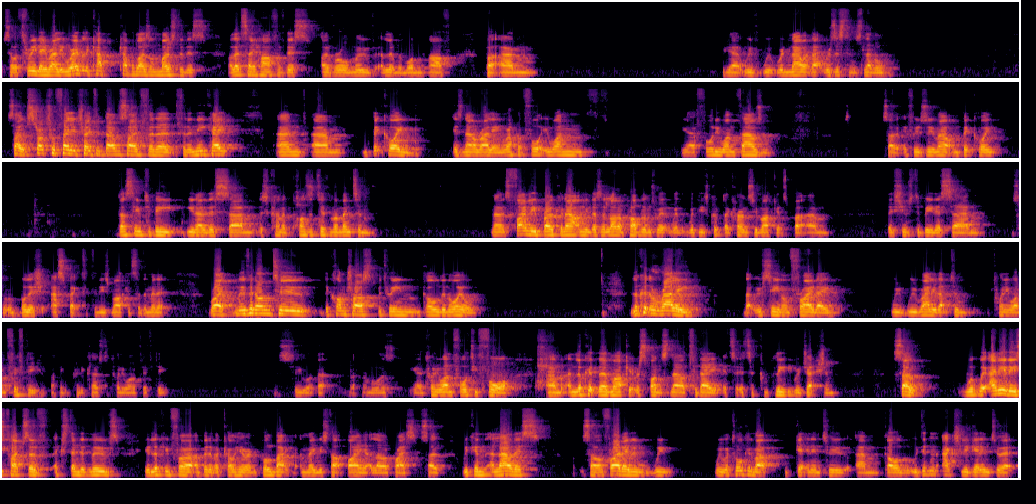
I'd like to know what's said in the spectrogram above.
So a three-day rally. We're able to cap- capitalize on most of this, or let's say half of this overall move, a little bit more than half. But um, yeah, we've we, we are now at that resistance level so structural failure trade to the downside for the for the Nikkei, and um, Bitcoin is now rallying. We're up at forty one, yeah, forty one thousand. So if we zoom out on Bitcoin, does seem to be you know this um, this kind of positive momentum. Now it's finally broken out. I mean, there's a lot of problems with with, with these cryptocurrency markets, but um, there seems to be this um, sort of bullish aspect to these markets at the minute. Right, moving on to the contrast between gold and oil. Look at the rally that we've seen on Friday. we we rallied up to 2150, I think pretty close to 2150. Let's see what that, that number was. Yeah, 2144. Um, and look at the market response now today. It's it's a complete rejection. So with any of these types of extended moves, you're looking for a bit of a coherent pullback and maybe start buying at a lower price. So we can allow this. So on Friday we we we were talking about getting into um, gold. But we didn't actually get into it.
